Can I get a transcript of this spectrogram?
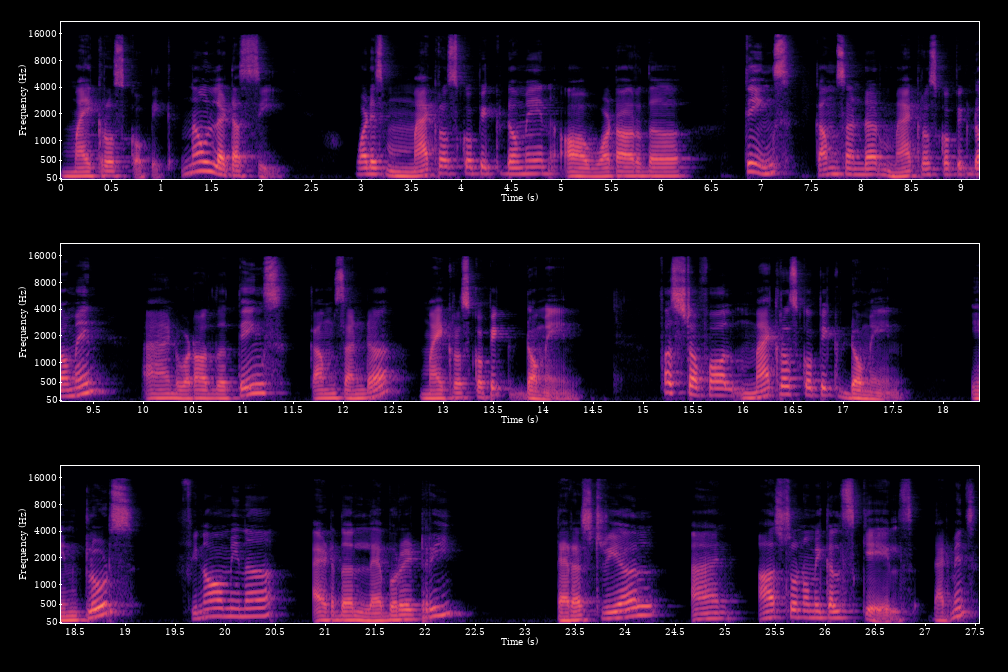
microscopic. Now let us see what is macroscopic domain or what are the things comes under macroscopic domain and what are the things comes under microscopic domain. First of all, macroscopic domain includes phenomena at the laboratory, terrestrial and astronomical scales. That means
